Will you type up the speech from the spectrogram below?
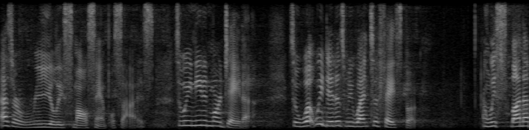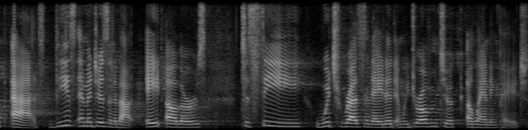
that's a really small sample size. So we needed more data. So what we did is we went to Facebook and we spun up ads, these images and about eight others, to see which resonated, and we drove them to a, landing page.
